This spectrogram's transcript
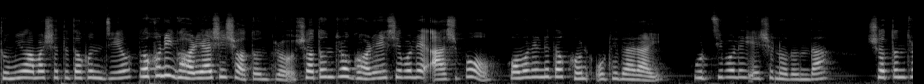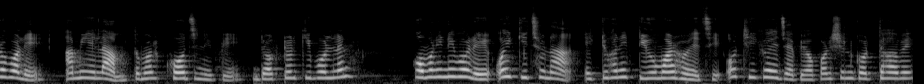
তুমিও আমার সাথে তখন যেও। তখনই ঘরে আসে স্বতন্ত্র। স্বতন্ত্র ঘরে এসে বলে, আসব? কমলিনী তখন উঠে দাঁড়ায়। কুর্চি বলে, এসো নদনদা স্বতন্ত্র বলে, আমি এলাম, তোমার খোঁজ নিতে। ডক্টর কি বললেন? কমলিনী বলে, ওই কিছু না, একটুখানি টিউমার হয়েছে, ও ঠিক হয়ে যাবে, অপারেশন করতে হবে।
